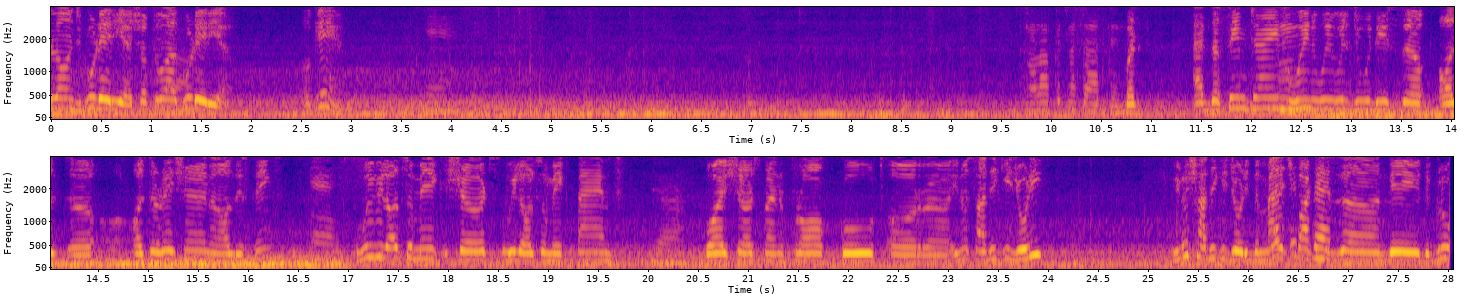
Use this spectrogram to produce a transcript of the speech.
Launch good area, Shatwa good area. Okay. Yes. Malapit na sa atin. But at the same time, when we will do this uh, alt, uh, alteration and all these things, Yes. we will also make shirts. We'll also make pants yeah. boy shirts, pant, frock, coat, or uh, you know, shadi ki jodi. You know, shadi ki jodi. The marriage is parties, uh, they the group.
